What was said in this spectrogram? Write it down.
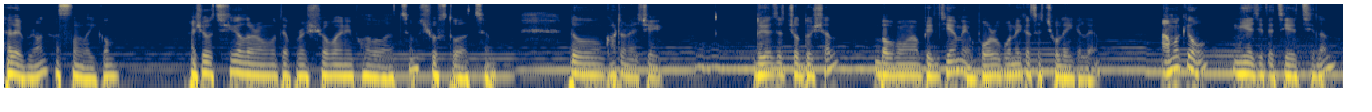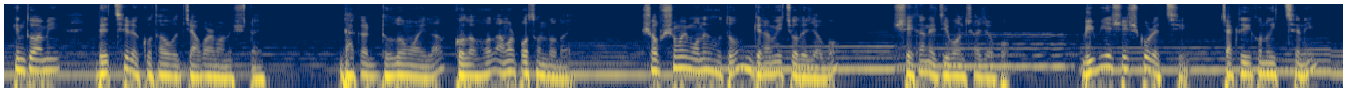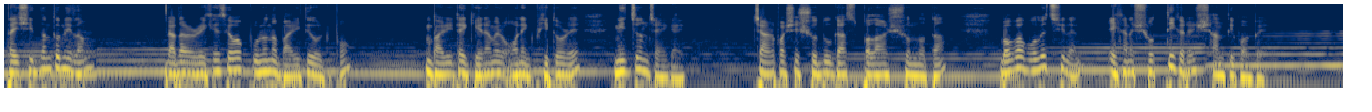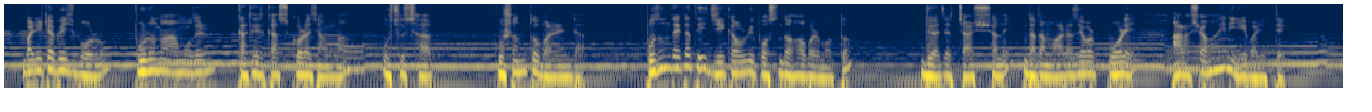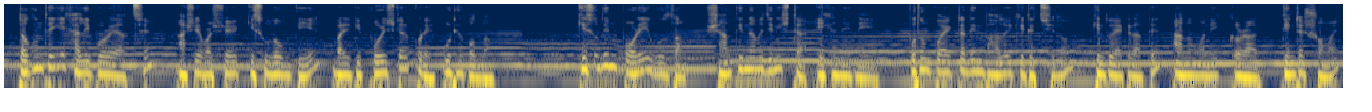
Hello Ibran আসসালামু আলাইকুম আশা করছি আল্লাহর রহমতে আপনারা সবাই অনেক ভালো আছেন, সুস্থ আছেন। তো ঘটনা চাই দুই হাজার চোদ্দ সাল বাবা মা বেলজিয়ামে বড় বোনের কাছে চলে গেলেন। আমাকেও নিয়ে যেতে চেয়েছিলাম কিন্তু আমি দেশ ছেড়ে কোথাও যাওয়ার মানুষ নয় ঢাকার ধুলো ময়লা, কোলাহল আমার পছন্দ নয়। সবসময় মনে হতো গ্রামেই চলে যাব, সেখানে জীবন সাজাবো। বিবিএ শেষ করেছি, চাকরির কোনো ইচ্ছে নেই, তাই সিদ্ধান্ত নিলাম দাদার রেখে যাওয়া পুরনো বাড়িতে উঠব। বাড়িটা গ্রামের অনেক ভিতরে, নির্জন জায়গায়। চারপাশে শুধু গাছপালা শূন্যতা। বাবা বলেছিলেন, এখানে সত্যিকারের শান্তি পাবে। বাড়িটা বেশ বড়, পুরনো আমলের কাঠের কাজ করা জানলা, উঁচু ছাদ, কুশান্ত বারান্দা। প্রথম দেখাতেই যে কাউরই পছন্দ হবার মতো। দু হাজার চার সালে দাদা মারা যাওয়ার পরে আর আসা হয়নি এ বাড়িতে। তখন থেকে খালি পড়ে আছে, আশেপাশে কিছু লোক দিয়ে বাড়িটি পরিষ্কার করে উঠে পড়লাম। কিছুদিন পরেই বুঝলাম শান্তির নামে জিনিসটা এখানে নেই। প্রথম কয়েকটা দিন ভালোই কেটেছিল, কিন্তু এক রাতে আনুমানিক রাত তিনটার সময়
